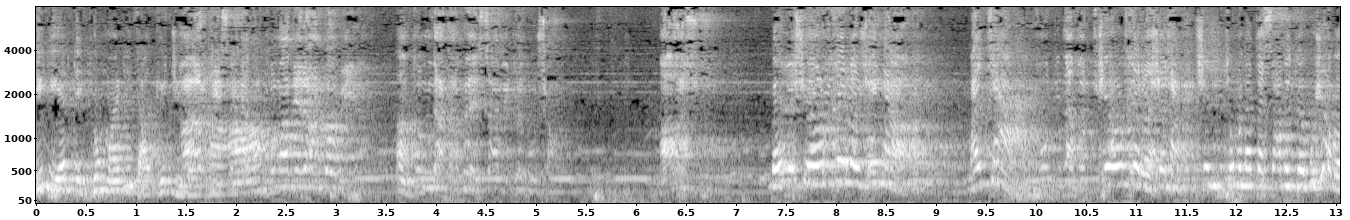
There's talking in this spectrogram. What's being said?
დიდი ერთი თუმანი დაგიჭირე აა თუმანი რამბობია თუმდა გამე სამი თებუშა აშ მე შეოხერო შენა? მაიცა. ხუთი და ხუთი. შეოხერო შენა? შენ თუმნა და სამი გემუშავო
